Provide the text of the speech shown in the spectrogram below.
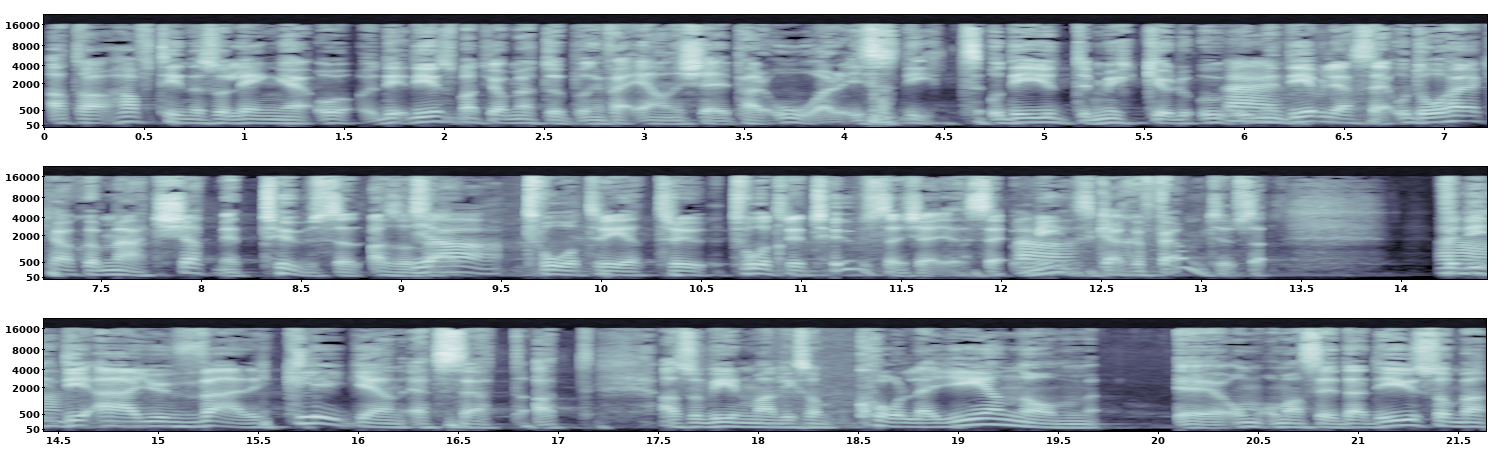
att ha haft Tinder så länge, och det, det är som att jag mött upp ungefär en tjej per år i snitt. Och det är ju inte mycket. Och, och, men det vill jag säga. Och då har jag kanske matchat med tusen, alltså så här, Ja. två, tre, tre, två, tre tusen tjejer. Så- Minst kanske fem tusen. För det, det är ju verkligen ett sätt att, alltså vill man liksom kolla igenom Eh, om, om man säger det, det är ju som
